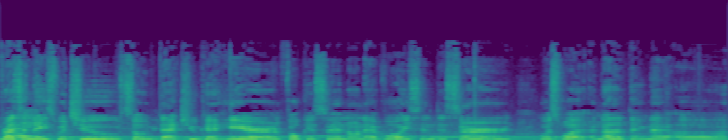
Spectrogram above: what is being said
Right. resonates with you so that you can hear and focus in on that voice and discern was what another thing that uh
